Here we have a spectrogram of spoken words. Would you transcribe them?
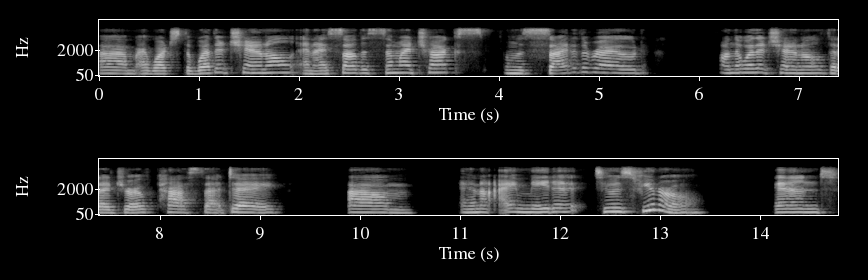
um, I watched the Weather Channel and I saw the semi trucks from the side of the road on the Weather Channel that I drove past that day. Um, and I made it to his funeral. And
